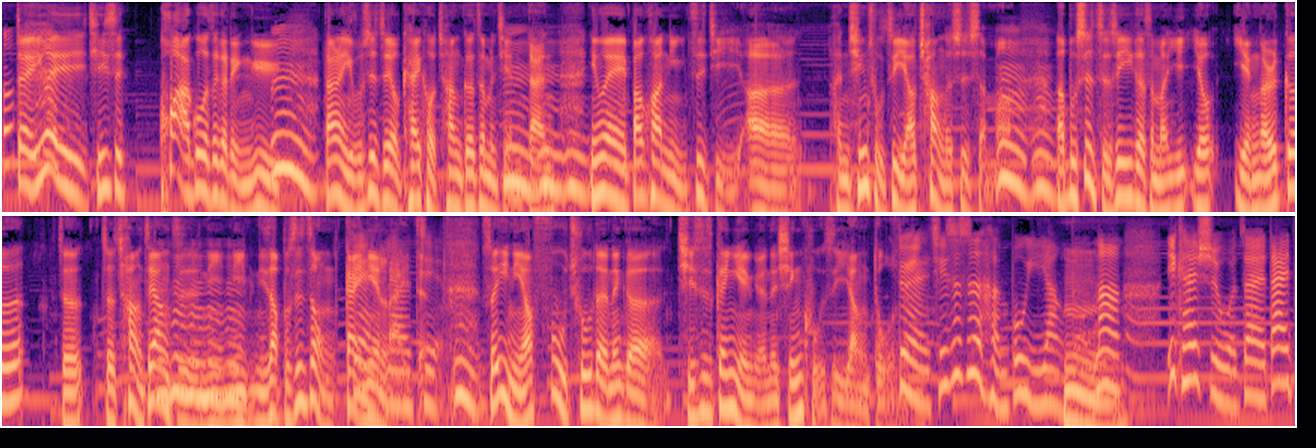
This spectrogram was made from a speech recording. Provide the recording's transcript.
嗯、对，因为其实跨过这个领域，嗯，当然也不是只有开口唱歌这么简单，嗯嗯嗯、因为包括你自己呃。很清楚自己要唱的是什么，嗯嗯，而不是只是一个什么有演儿歌这这唱这样子，你你你知道不是这种概念来的，嗯，所以你要付出的那个其实跟演员的辛苦是一样多的，对，其实是很不一样的。那一开始我在大概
